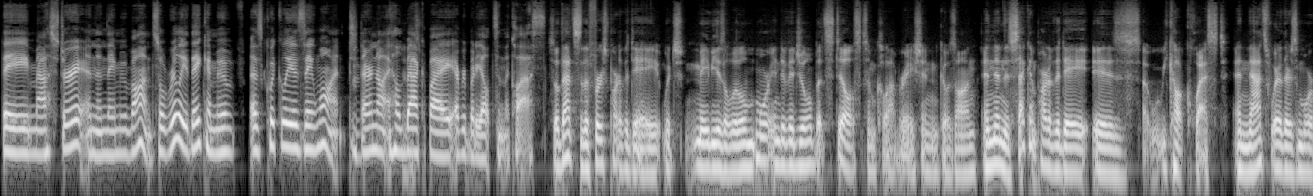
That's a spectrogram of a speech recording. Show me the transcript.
they master it and then they move on. So really, they can move as quickly as they want. Mm-hmm. They're not held yes. back by everybody else in the class. So that's the first part of the day, which maybe is a little more individual, but still some collaboration goes on. And then the second part of the day is uh, we call it Quest, and that's where there's more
